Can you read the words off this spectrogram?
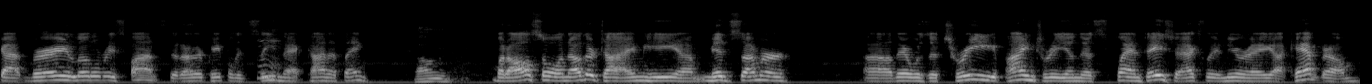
got very little response that other people had seen Hmm. that kind of thing. Um, But also another time, he uh, midsummer, uh, there was a tree, pine tree in this plantation, actually near a uh, campground,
